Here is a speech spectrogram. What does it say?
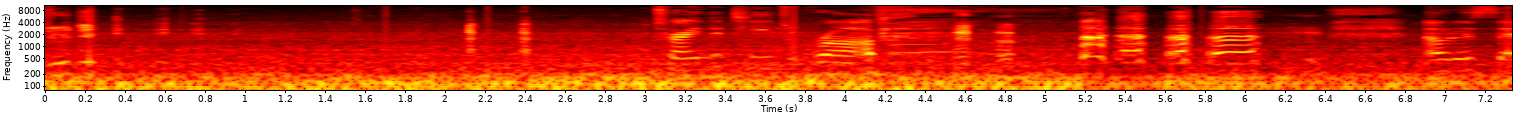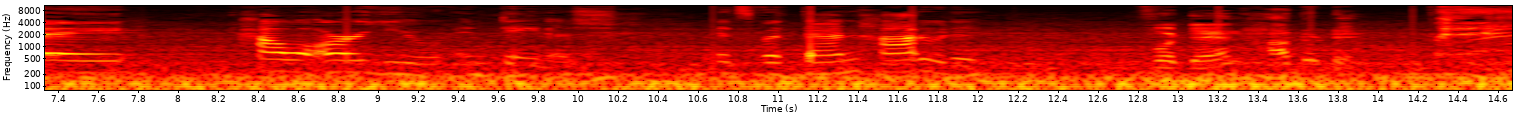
Trying to teach Rob how to say how are you in Danish. It's Hvordan har du det?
